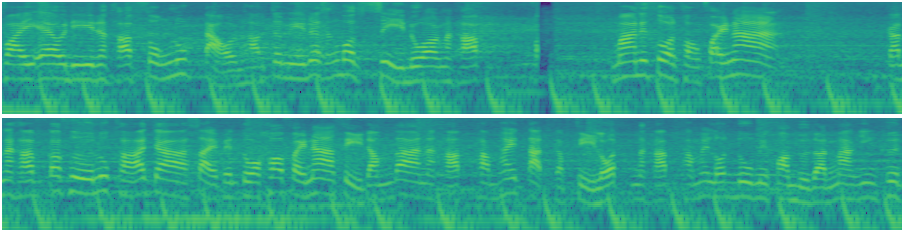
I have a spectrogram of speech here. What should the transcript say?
ไฟ LED นะครับทรงลูกเต่านะครับ จะมีด้วยทั้งหมด 4 ดวงนะครับ มาในส่วนของไฟหน้ากันนะครับ ก็คือลูกค้าจะใส่เป็นตัวครอไฟหน้าสีดำด้านนะครับทำให้ตัดกับสีรถนะครับทำให้รถดูมีความดุดันมากยิ่งขึ้น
